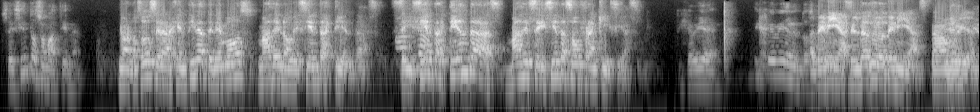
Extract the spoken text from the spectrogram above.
600 o más tienen. No, nosotros en Argentina tenemos más de 900 tiendas. 600 ah, tiendas, más de 600 son franquicias. Dije bien, dije bien entonces. Lo tenías, el dato lo tenías, estaba muy bien.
